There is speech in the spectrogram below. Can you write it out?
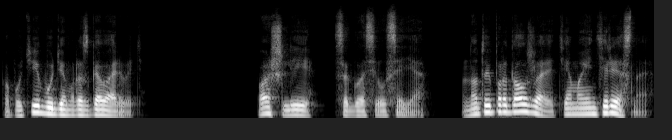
По пути будем разговаривать». «Пошли», — согласился я. «Но ты продолжай, тема интересная».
